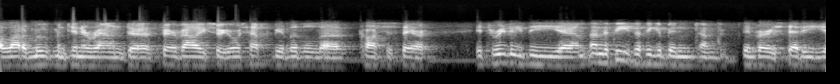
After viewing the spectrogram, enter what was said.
a lot of movement in around fair value, so you always have to be a little cautious there. It's really the um, and the fees I think have been um, been very steady,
